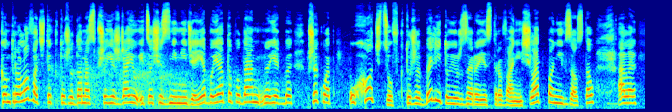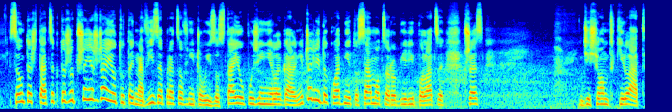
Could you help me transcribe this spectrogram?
kontrolować tych, którzy do nas przyjeżdżają i co się z nimi dzieje, bo ja to podałam no, jakby przykład uchodźców, którzy byli tu już zarejestrowani, ślad po nich został, ale są też tacy, którzy przyjeżdżają tutaj na wizę pracowniczą i zostają później nielegalnie, czyli dokładnie to samo, co robili Polacy przez dziesiątki lat.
